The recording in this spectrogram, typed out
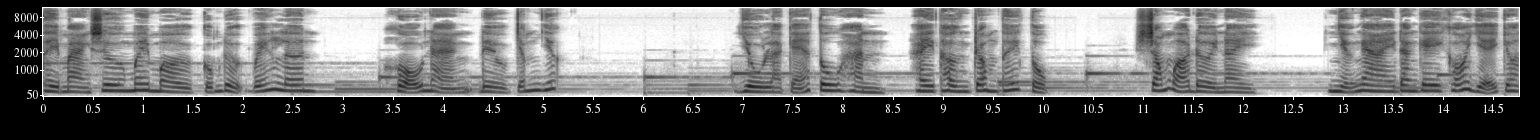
thì màn sương mê mờ cũng được vén lên, khổ nạn đều chấm dứt. Dù là kẻ tu hành hay thân trong thế tục, sống ở đời này, những ai đang gây khó dễ cho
